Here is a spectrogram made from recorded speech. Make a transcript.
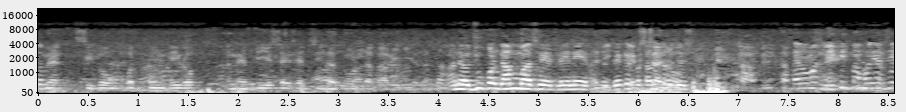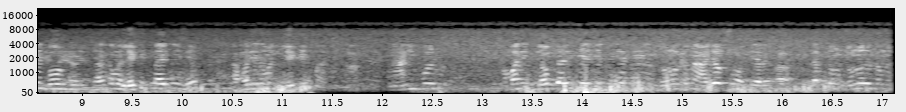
એ મેં સીધો ઉપર ફોન કર્યો અને પીએસઆઈ સાહેબ સીધા તોડતા આવી ગયા હતા અને હજુ પણ ગામમાં છે એટલે એને જે કંઈ તંત્ર જે છે લેખિતમાં ફરિયાદ છે ગૌર લેખિતમાં આપી છે આ ફરિયાદ લેખિતમાં આની પર અમારી જવાબદારી છે જે છે, ધોરણ તમે હાજર છો અત્યારે એટલે તમે જૂનો તમે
